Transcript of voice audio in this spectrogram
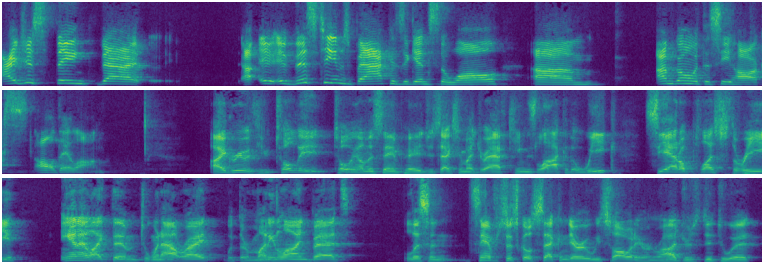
I just think that uh, if this team's back is against the wall, um, I'm going with the Seahawks all day long. I agree with you. Totally, totally on the same page. It's actually my DraftKings lock of the week. Seattle plus three And I like them to win outright with their money line bet. Listen, San Francisco secondary, we saw what Aaron Rodgers did to it.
